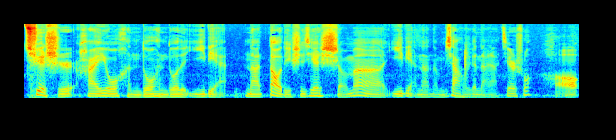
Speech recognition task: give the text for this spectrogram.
确实还有很多很多的疑点。那到底是些什么疑点呢？那我们下回跟大家接着说。好。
